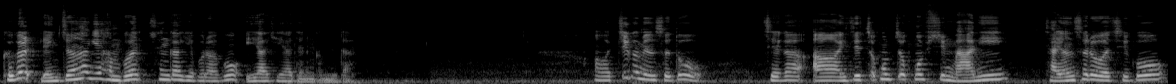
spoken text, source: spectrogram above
그걸 냉정하게 한번 생각해 보라고 이야기해야 되는 겁니다. 어, 찍으면서도 제가 아 이제 조금 조금씩 많이 자연스러워지고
